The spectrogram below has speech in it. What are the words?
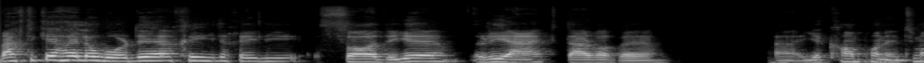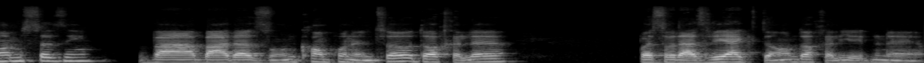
وقتی که hello world ه خیلی خیلی ساده React در واقع یه component ی ما می‌سازیم و بعد از اون component رو داخل با استفاده از React DOM داخل یه دونه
